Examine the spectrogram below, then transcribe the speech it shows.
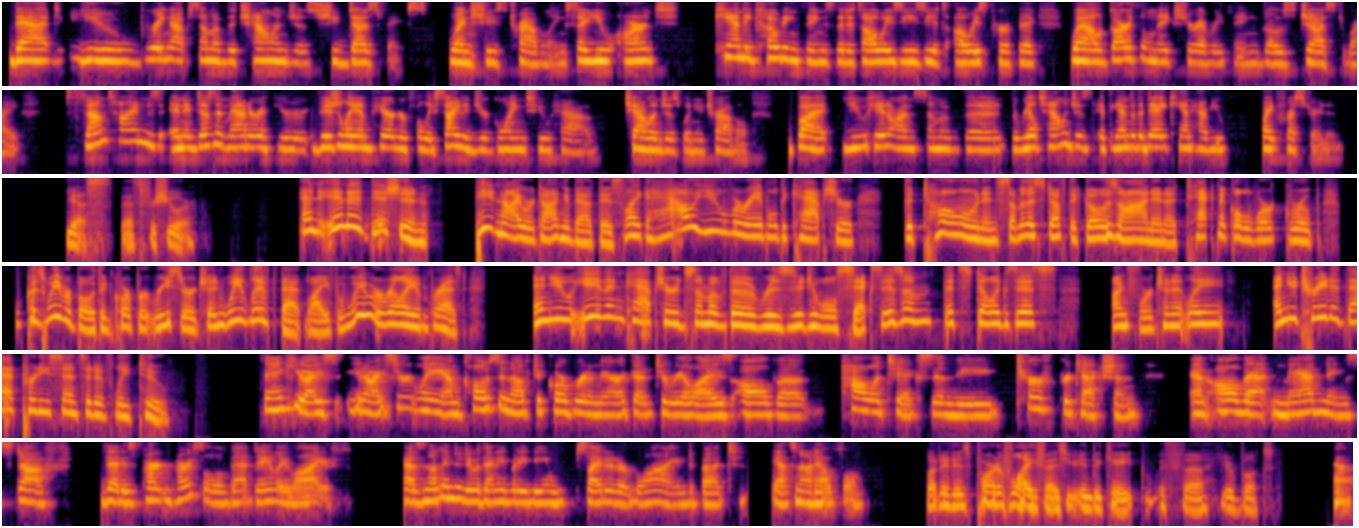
that you bring up some of the challenges she does face when she's traveling. So you aren't candy coating things that it's always easy, it's always perfect. Well, Garth will make sure everything goes just right. Sometimes, and it doesn't matter if you're visually impaired or fully sighted, you're going to have challenges when you travel but you hit on some of the the real challenges at the end of the day can have you quite frustrated Yes, that's for sure. And in addition, Pete and I were talking about this, like how you were able to capture the tone and some of the stuff that goes on in a technical work group. Because we were both in corporate research and we lived that life and we were really impressed. And you even captured some of the residual sexism that still exists, unfortunately. And you treated that pretty sensitively too. Thank you. I, you know, I certainly am close enough to corporate America to realize all the politics and the turf protection and all that maddening stuff that is part and parcel of that daily life. Has nothing to do with anybody being sighted or blind, but yeah, it's not helpful. But it is part of life, as you indicate with uh, your books. Yeah.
